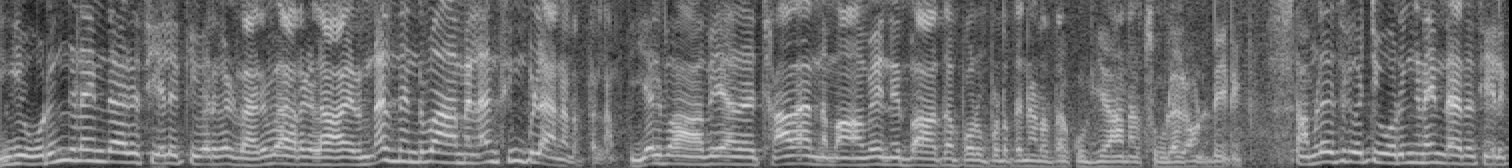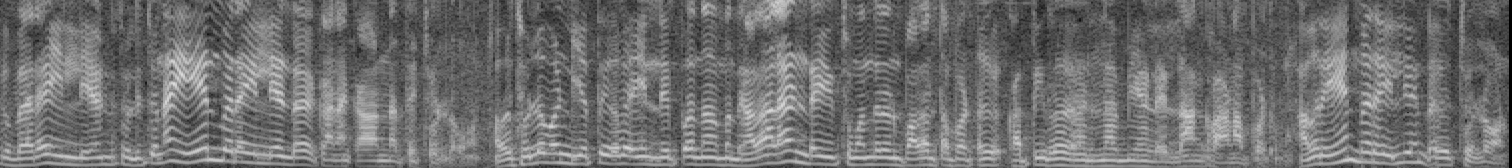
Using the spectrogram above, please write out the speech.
இங்கே ஒருங்கிணைந்த அரசியலுக்கு இவர்கள் வருவார்களாக இருந்தால் நிர்வாகம் எல்லாம் சிம்பிளாக நடத்தலாம். இயல்பாகவே அதை சாதாரணமாகவே நிர்வாகத்தை பொருட்படுத்தி நடத்தக்கூடியான சூழல் ஒன்று இருக்குது தமிழரசு கட்சி ஒருங்கிணைந்த அரசியலுக்கு வர இல்லைன்னு சொல்லி சொன்னால் ஏன் வர இல்லைன்றதுக்கான காரணத்தை சொல்லுவோம். அவர் சொல்ல வேண்டிய தேவை நிற்பதான் வந்து அதெல்லாம் இன்றைய சுமந்திரன் பதட்டப்பட்டு கத்திர நிலைமைகள் எல்லாம் காணப்படும். அவர் ஏன் வர இல்லைன்றதை சொல்லணும்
